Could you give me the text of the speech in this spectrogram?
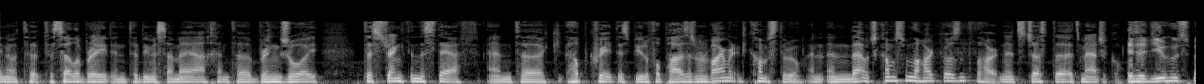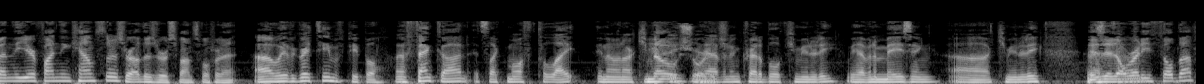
you know, to, to celebrate and to be misameach and to bring joy, to strengthen the staff and to help create this beautiful, positive environment. It comes through, and, and that which comes from the heart goes into the heart, and it's just uh, it's magical. Is it you who spend the year finding counselors, or others are responsible for that? Uh, we have a great team of people. Uh, thank God, it's like moth to light. You know, in our community, shortage. we have an incredible community. We have an amazing uh, community. Is it um, already filled up?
